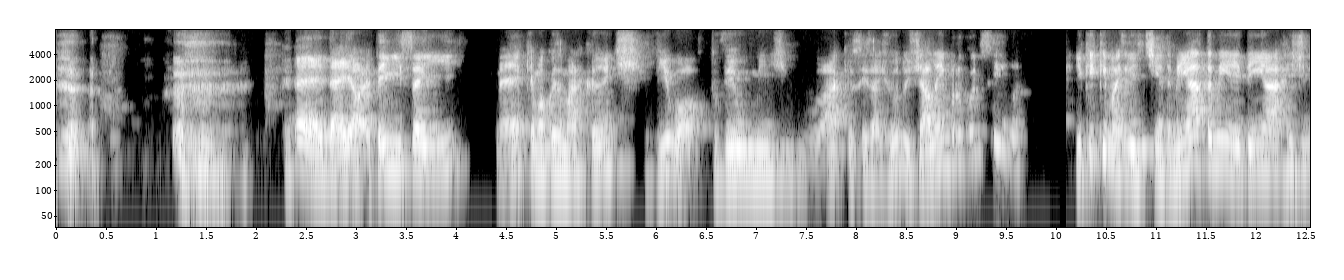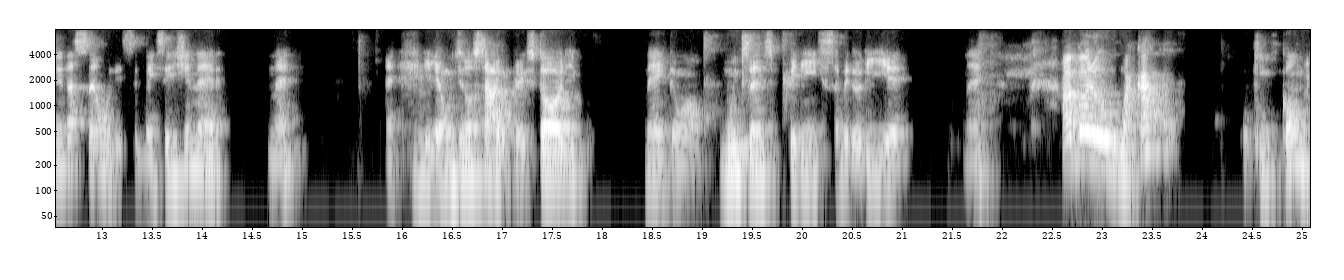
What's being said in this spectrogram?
É, daí, ó, tem isso aí, né, que é uma coisa marcante, viu, ó, tu vê o mendigo lá que vocês ajudam, já lembra do Godzilla. E o que, que mais ele tinha também? Ah, também ele tem a regeneração, ele se- bem se regenera, né? né? Ele é um dinossauro pré-histórico, né? Então, ó, muitos anos de experiência, sabedoria, né? Agora, o macaco, o King Kong,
